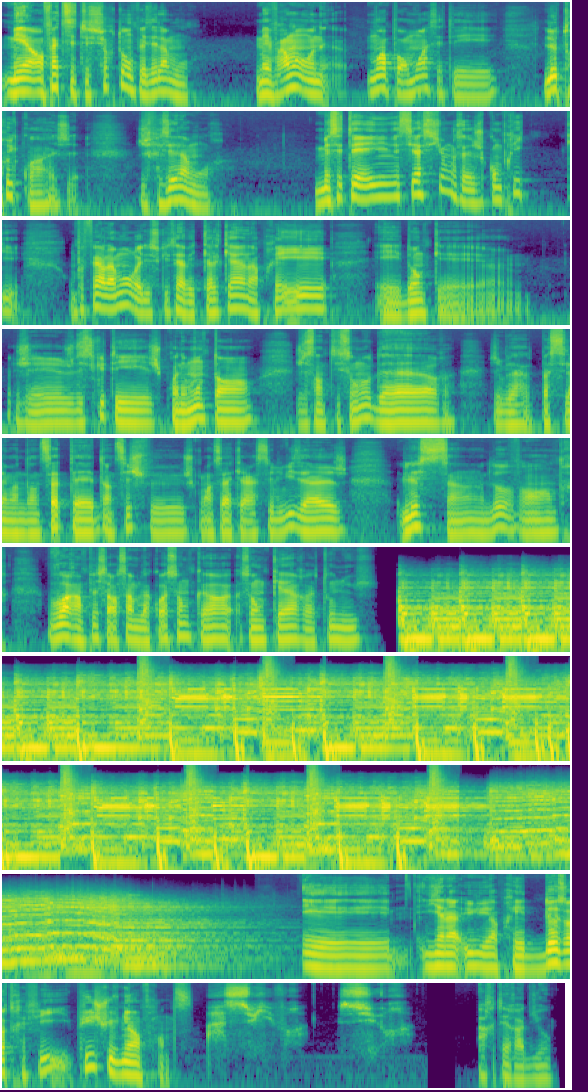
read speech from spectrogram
Mais en fait, c'était surtout, on faisait l'amour. Mais vraiment, moi, pour moi, c'était le truc, quoi. Je, je faisais l'amour. Mais c'était une initiation. J'ai compris qu'on peut faire l'amour et discuter avec quelqu'un après et donc, euh, je, discutais, je prenais mon temps, j'ai senti son odeur, je passé la main dans sa tête, dans ses cheveux, je commençais à caresser le visage, le sein, le ventre, voir un peu ça ressemble à quoi son corps, son cœur euh, tout nu. Et il y en a eu après deux autres filles, puis je suis venu en France. À suivre sur arteradio.com.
